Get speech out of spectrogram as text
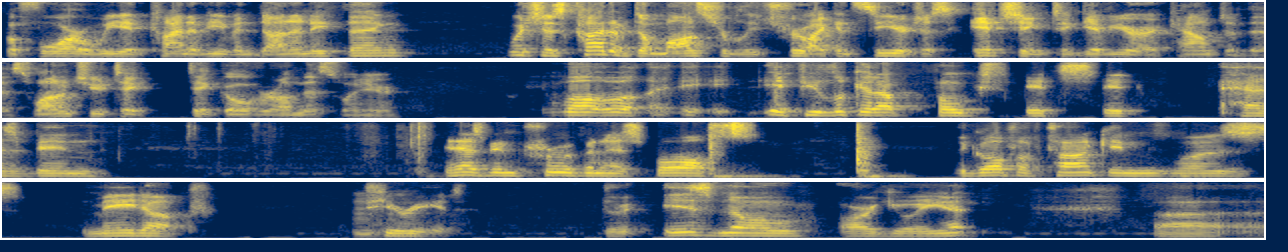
before we had kind of even done anything, which is kind of demonstrably true. I can see you're just itching to give your account of this. Why don't you take take over on this one here? Well, well, i- i- if you look it up, folks, it's it has been it has been proven as false. The Gulf of Tonkin was made up. Mhm. Period. There is no arguing it. Uh,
